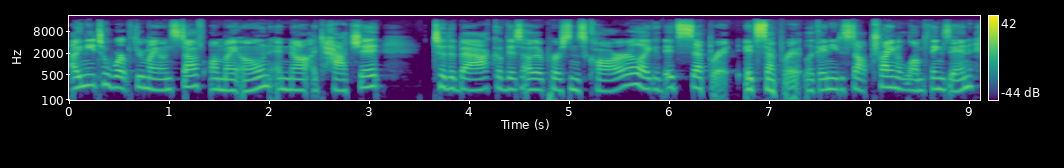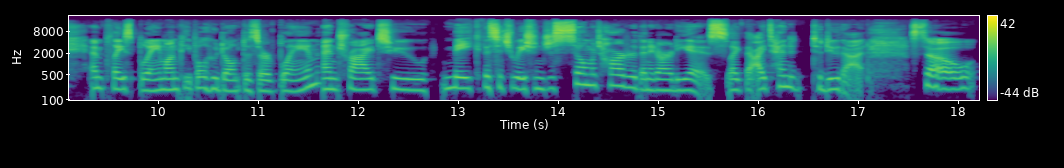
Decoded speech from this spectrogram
I need to work through my own stuff on my own and not attach it to the back of this other person's car. Like it's separate. It's separate. Like I need to stop trying to lump things in and place blame on people who don't deserve blame and try to make the situation just so much harder than it already is. Like that I tended to do that. So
